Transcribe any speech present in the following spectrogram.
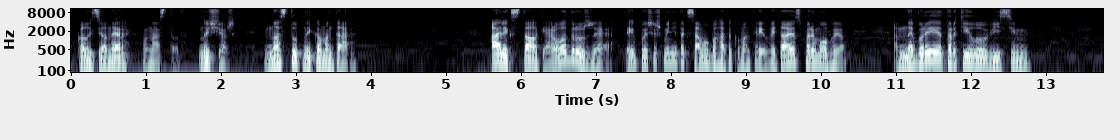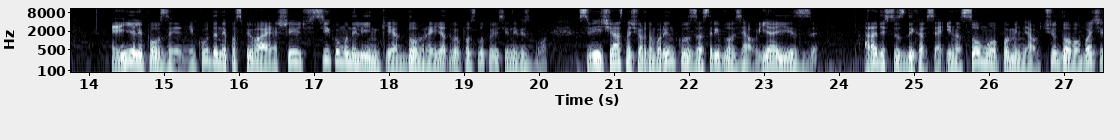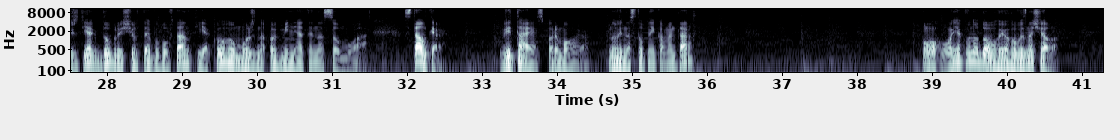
Колекціонер у нас тут. Ну що ж, наступний коментар. Алекс Сталкер, о, друже, ти пишеш мені так само багато коментарів. Вітаю з перемогою. Не бери тортілу 8 Єлі повзає, нікуди не поспіває, шиють всі кому. Добре, я тебе послухаюсь і не візьму. Свій час на чорному ринку за срібло взяв. Я її з радістю здихався і на сому поміняв. Чудово, бачиш, як добре, що в тебе був танк, якого можна обміняти на сомуа. Сталкер, вітаю з перемогою. Ну і наступний коментар. Ого, як воно довго його визначало.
